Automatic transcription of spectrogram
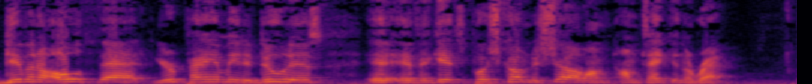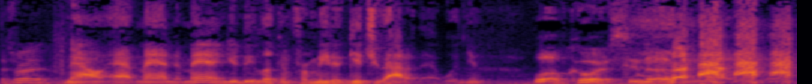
giving an oath that you're paying me to do this. If it gets push come to shove, I'm I'm taking the rap. That's right. Now, at man to man, you'd be looking for me to get you out of that, wouldn't you? Well, of course, you know. I mean,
